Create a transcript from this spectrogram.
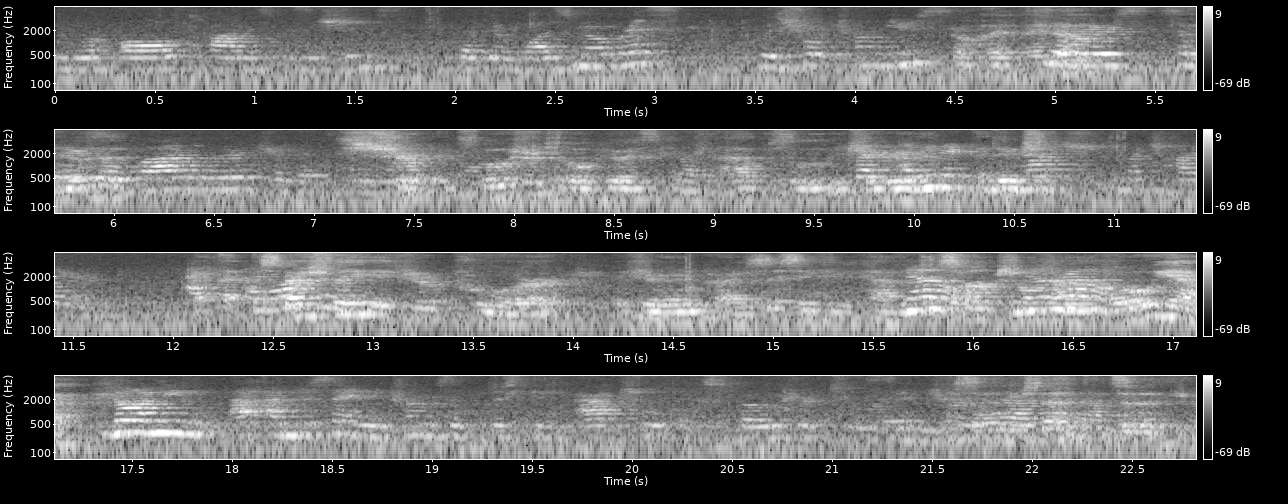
we were all taught as physicians that there was no risk with short-term use. No, I, I so know. there's so there's a lot of literature that's Sure, out on that. exposure to opioids can Right. absolutely But trigger I mean, addiction. much higher. Especially if you're poor, if you're in crisis, if you have a dysfunctional no, family. no. Oh yeah. No, I mean, I, I'm just saying in terms of just the actual exposure to it. Yes, I understand. that It's an,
